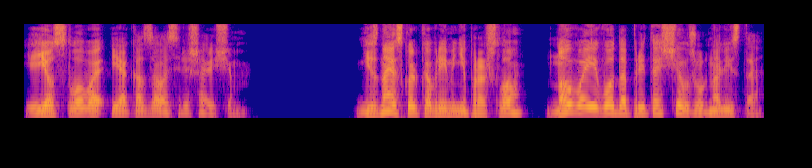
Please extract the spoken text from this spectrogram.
Ее слово и оказалось решающим. Не знаю, сколько времени прошло, но воевода притащил журналиста.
